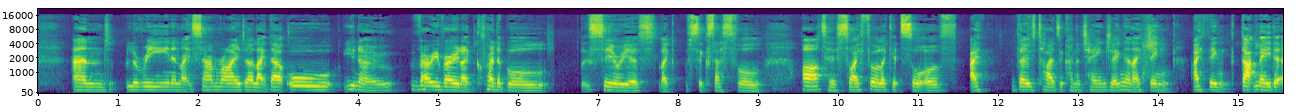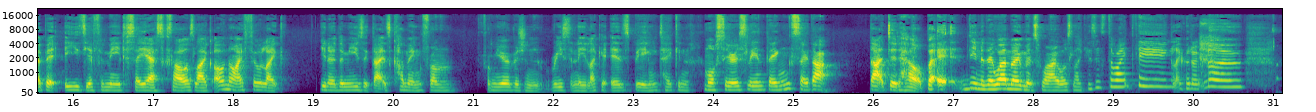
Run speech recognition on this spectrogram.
and loreen and like sam ryder like they're all you know very very like credible serious like successful artists. So i feel like it's sort of i those tides are kind of changing and i think i think that made it a bit easier for me to say yes because i was like oh no i feel like you know the music that is coming from from Eurovision recently, like it is being taken more seriously and things. So that that did help. But it, you know, there were moments where I was like, "Is this the right thing?" Like I don't know.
